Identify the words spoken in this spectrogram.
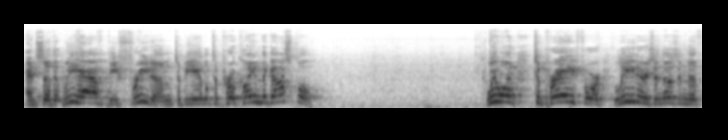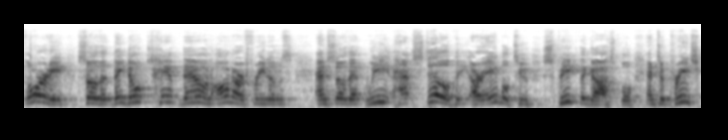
and so that we have the freedom to be able to proclaim the gospel. We want to pray for leaders and those in authority so that they don't tamp down on our freedoms and so that we still are able to speak the gospel and to preach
